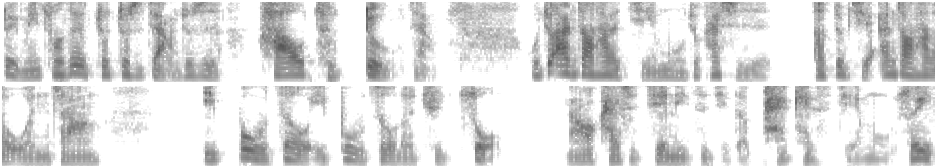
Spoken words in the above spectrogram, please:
对，没错，这个就就是这样，就是 How to do 这样。我就按照他的节目，就开始呃，对不起，按照他的文章，一步骤一步骤的去做，然后开始建立自己的 Podcast 节目。所以。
